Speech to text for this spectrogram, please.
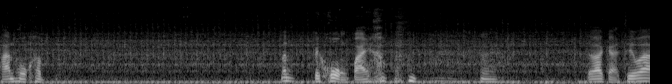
พันหกครับ มันไปโค้งไปครับ แต่ว่ากะถือว่า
